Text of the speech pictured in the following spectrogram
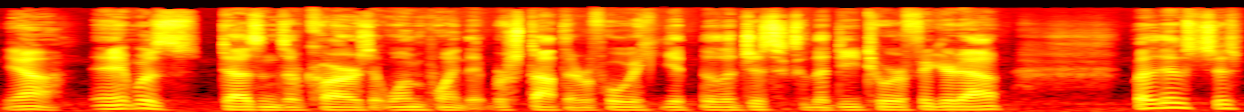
Yeah. And it was dozens of cars at one point that were stopped there before we could get the logistics of the detour figured out. But it was just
